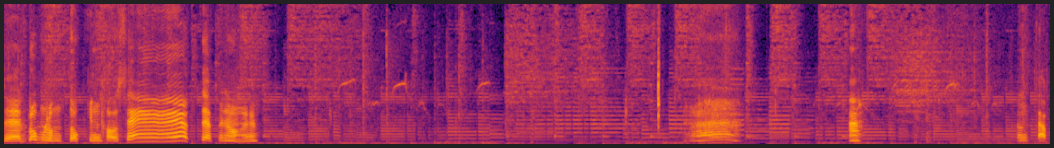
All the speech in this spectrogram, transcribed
แดดร่มลมตกกินข้าวแซ่บแซ่บไปหน่อยอ่าอะเครื่องตับ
